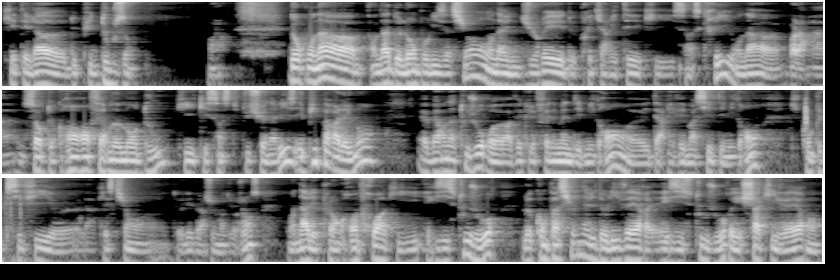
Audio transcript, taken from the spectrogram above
qui était là euh, depuis 12 ans. Donc on a, on a de l'embolisation, on a une durée de précarité qui s'inscrit, on a voilà, une sorte de grand renfermement doux qui s'institutionnalise, et puis parallèlement, eh ben, on a toujours, euh, avec le phénomène des migrants euh, et d'arrivée massive des migrants, qui complexifie euh, la question de l'hébergement d'urgence, on a les plans grand froid qui existent toujours, le compassionnel de l'hiver existe toujours, et chaque hiver, on,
